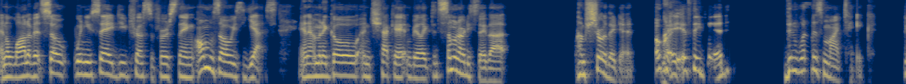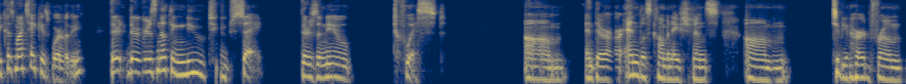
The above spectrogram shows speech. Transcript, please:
and a lot of it. So when you say, "Do you trust the first thing?" Almost always yes. And I'm going to go and check it and be like, "Did someone already say that?" I'm sure they did. Okay, right. if they did, then what is my take? Because my take is worthy. There there is nothing new to say. There's a new twist. Um, and there are endless combinations um, to be heard from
